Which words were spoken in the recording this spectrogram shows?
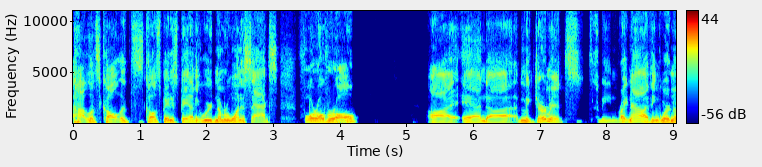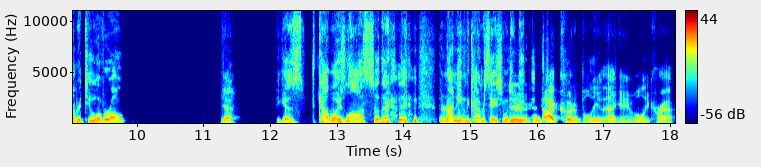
Uh, let's call it let's call it spade a spade. I think we were number one in sacks, four overall. Uh, and uh, McDermott's. I mean, right now I think we're number two overall. Yeah. Because the Cowboys lost, so they're they're, not even in the conversation with their Dude, defense. I couldn't believe that game. Holy crap!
